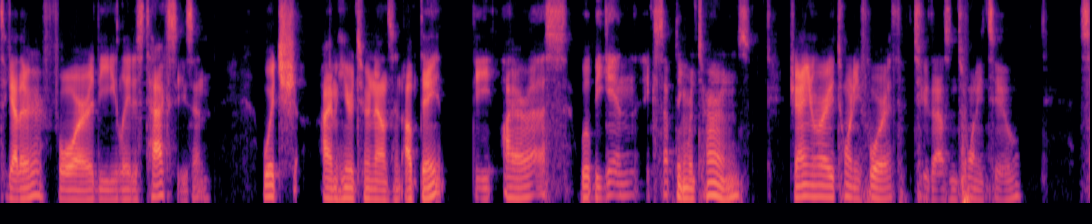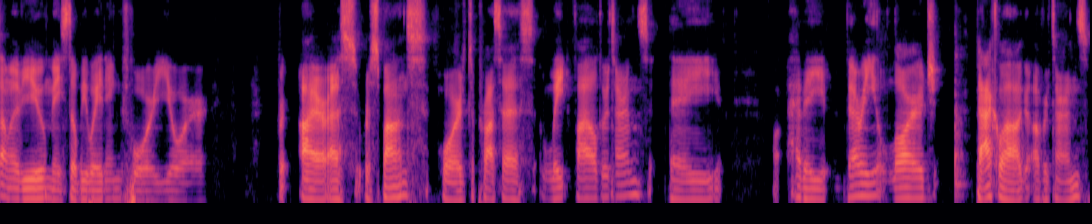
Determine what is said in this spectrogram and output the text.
together for the latest tax season, which I'm here to announce an update the IRS will begin accepting returns January 24th, 2022. Some of you may still be waiting for your IRS response or to process late filed returns. They have a very large backlog of returns,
